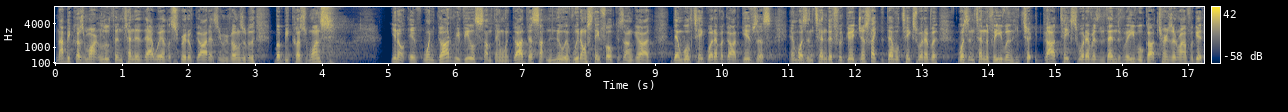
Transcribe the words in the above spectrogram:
Not because Martin Luther intended it that way or the Spirit of God as he reveals it, but because once you know, if when God reveals something, when God does something new, if we don't stay focused on God, then we'll take whatever God gives us and was intended for good, just like the devil takes whatever was intended for evil. God takes whatever is intended for evil, God turns it around for good.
